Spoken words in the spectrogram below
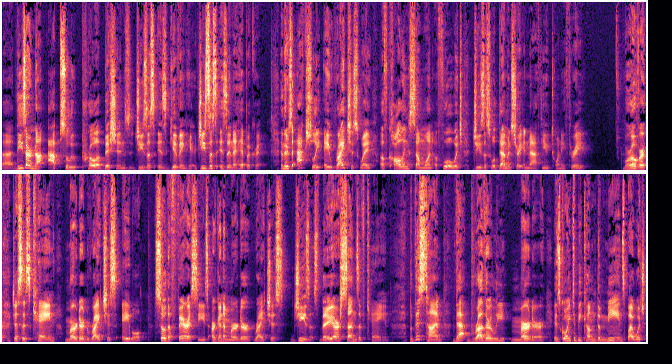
uh, these are not absolute prohibitions Jesus is giving here. Jesus isn't a hypocrite. And there's actually a righteous way of calling someone a fool, which Jesus will demonstrate in Matthew 23. Moreover, just as Cain murdered righteous Abel, so the Pharisees are going to murder righteous Jesus. They are sons of Cain. But this time, that brotherly murder is going to become the means by which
